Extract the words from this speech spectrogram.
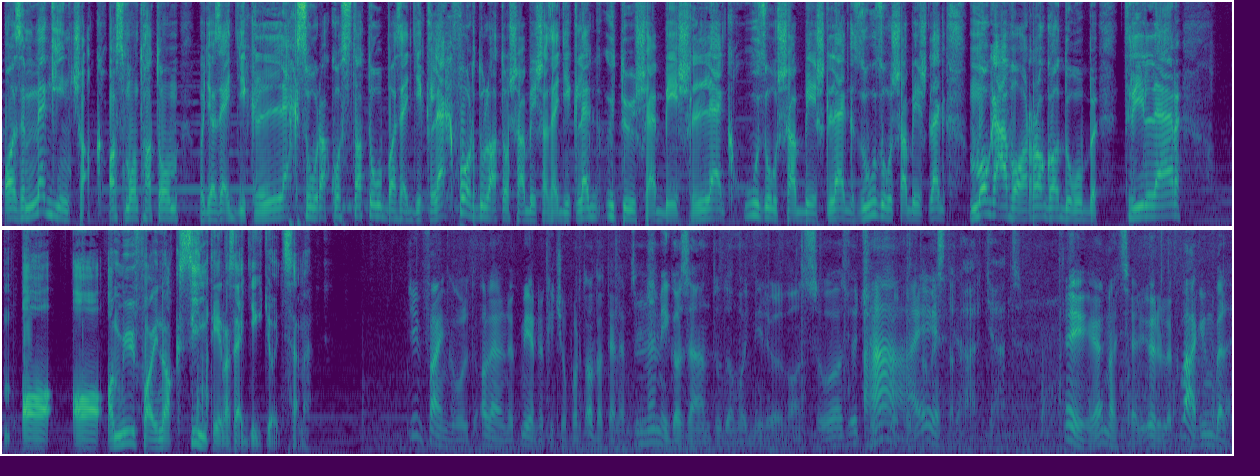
az megint csak azt mondhatom, hogy az egyik legszórakoztatóbb, az egyik legfordulatosabb, és az egyik legütősebb, és leghúzósabb, és legzúzósabb, és legmagával ragadóbb thriller a, a, a műfajnak szintén az egyik gyöngyszeme. Jim Feingold, alelnök, mérnöki csoport, adatelemzés. Nem igazán tudom, hogy miről van szó. Az öcsém ezt a kártyát. Igen, nagyszerű, örülök. Vágjunk bele.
